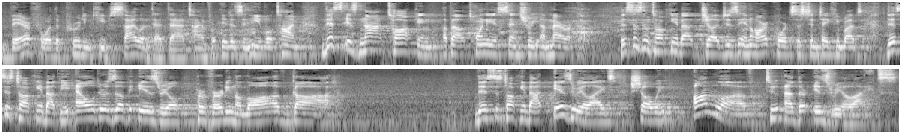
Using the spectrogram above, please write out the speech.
Therefore, the prudent keep silent at that time, for it is an evil time. This is not talking about 20th century America. This isn't talking about judges in our court system taking bribes. This is talking about the elders of Israel perverting the law of God. This is talking about Israelites showing unlove to other Israelites.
